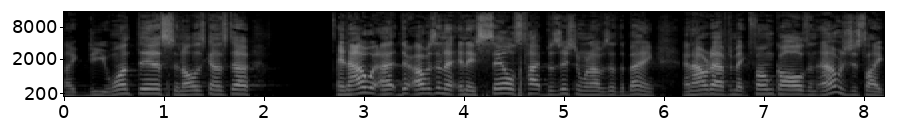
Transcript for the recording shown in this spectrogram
like, do you want this and all this kind of stuff. And I, uh, I was in a, in a sales type position when I was at the bank, and I would have to make phone calls, and I was just like,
